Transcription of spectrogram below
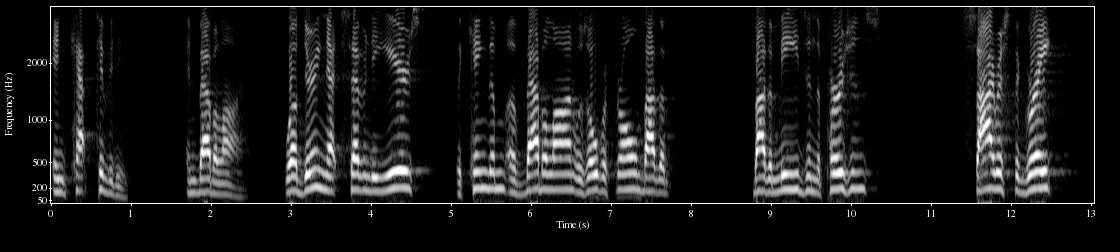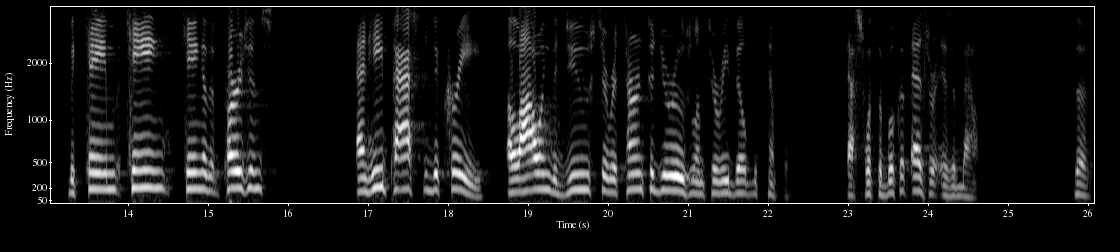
in captivity in Babylon. Well, during that 70 years, the kingdom of Babylon was overthrown by the, by the Medes and the Persians. Cyrus the Great became king, king of the Persians, and he passed a decree allowing the Jews to return to Jerusalem to rebuild the temple. That's what the book of Ezra is about. The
